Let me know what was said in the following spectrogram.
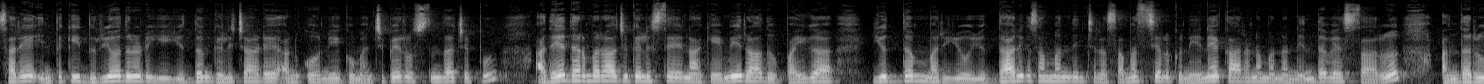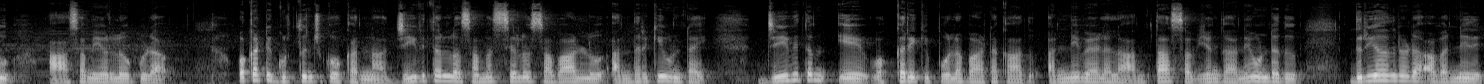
సరే ఇంతకీ దుర్యోధనుడు ఈ యుద్ధం గెలిచాడే అనుకో నీకు మంచి పేరు వస్తుందా చెప్పు. అదే ధర్మరాజు గెలిస్తే నాకేమీ రాదు. పైగా యుద్ధం మరియు యుద్ధానికి సంబంధించిన సమస్యలకు నేనే కారణమన్న నింద వేస్తారు అందరూ ఆ సమయంలో కూడా. ఒకటి గుర్తుంచుకోకర్నా జీవితంలో సమస్యలు సవాళ్ళు అందరికీ ఉంటాయి. జీవితం ఏ ఒక్కరికి పూలబాట కాదు. అన్ని వేళలా అంతా సవ్యంగానే ఉండదు. దుర్యోధనుడు అవన్నీ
